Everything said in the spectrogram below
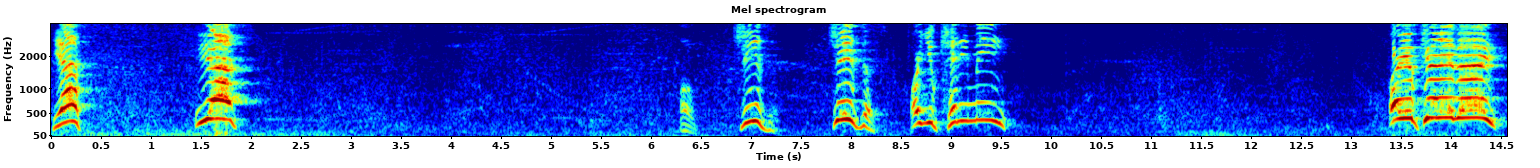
Yes! Yes! Oh, Jesus! Jesus! Are you kidding me? Are you kidding me?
